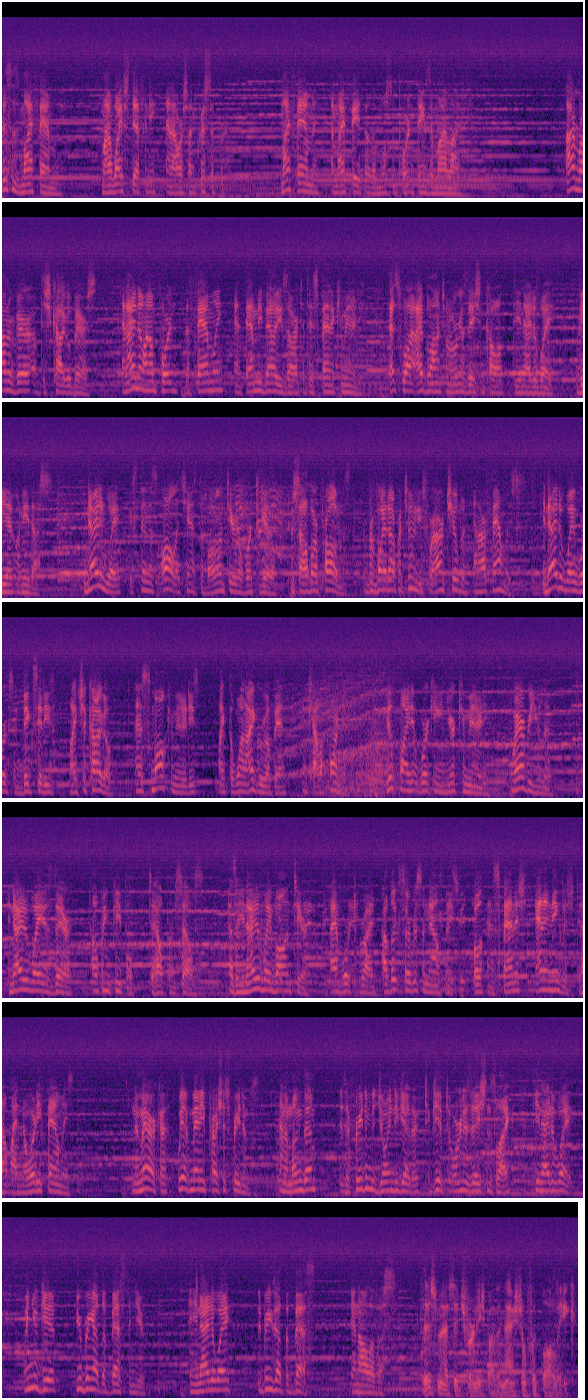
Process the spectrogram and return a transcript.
This is my family, my wife Stephanie and our son Christopher. My family and my faith are the most important things in my life. I'm Ron Rivera of the Chicago Bears, and I know how important the family and family values are to the Hispanic community. That's why I belong to an organization called the United Way, Via Unidas. United Way extends us all a chance to volunteer to work together to solve our problems and provide opportunities for our children and our families. United Way works in big cities like Chicago and in small communities like the one I grew up in in California. You'll find it working in your community, wherever you live. United Way is there helping people to help themselves. As a United Way volunteer, I have worked to provide public service announcements both in Spanish and in English to help minority families. In America, we have many precious freedoms, and among them is the freedom to join together to give to organizations like the United Way. When you give, you bring out the best in you. And United Way, it brings out the best in all of us. This message furnished by the National Football League.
